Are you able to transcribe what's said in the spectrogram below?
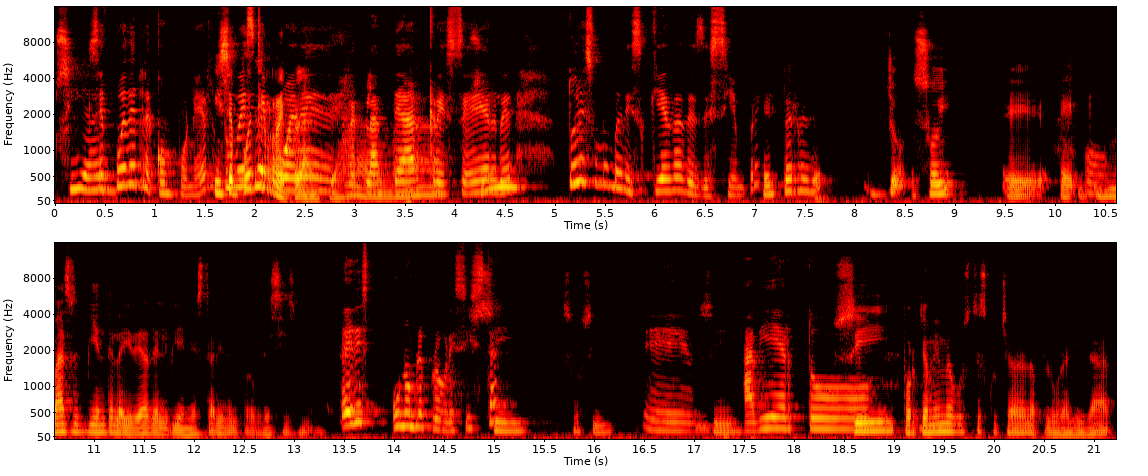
sí Se pueden recomponer. Y se puede replantear. replantear, crecer. Ver? ¿Tú eres un hombre de izquierda desde siempre? El PRD. Yo soy eh, oh. más bien de la idea del bienestar y del progresismo. ¿Eres un hombre progresista? Sí. Eso eh, sí. Abierto. Sí, porque a mí me gusta escuchar a la pluralidad,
